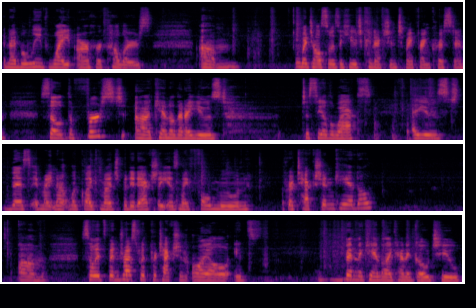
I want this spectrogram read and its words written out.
and I believe white are her colors, um, which also is a huge connection to my friend Kristen. So the first uh, candle that I used to seal the wax. I used this. It might not look like much, but it actually is my full moon protection candle. Um, so it's been dressed with protection oil. It's been the candle I kind of go to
